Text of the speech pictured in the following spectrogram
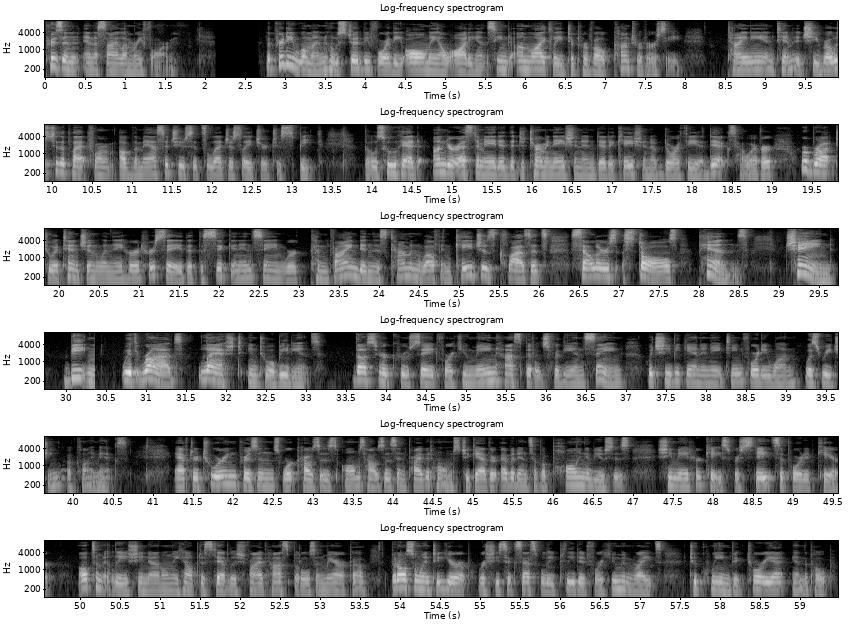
Prison and asylum reform. The pretty woman who stood before the all male audience seemed unlikely to provoke controversy. Tiny and timid, she rose to the platform of the Massachusetts legislature to speak. Those who had underestimated the determination and dedication of Dorothea Dix, however, were brought to attention when they heard her say that the sick and insane were confined in this commonwealth in cages, closets, cellars, stalls, pens, chained, beaten with rods, lashed into obedience. Thus, her crusade for humane hospitals for the insane, which she began in 1841, was reaching a climax. After touring prisons, workhouses, almshouses, and private homes to gather evidence of appalling abuses, she made her case for state supported care. Ultimately, she not only helped establish five hospitals in America, but also went to Europe, where she successfully pleaded for human rights to Queen Victoria and the Pope.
